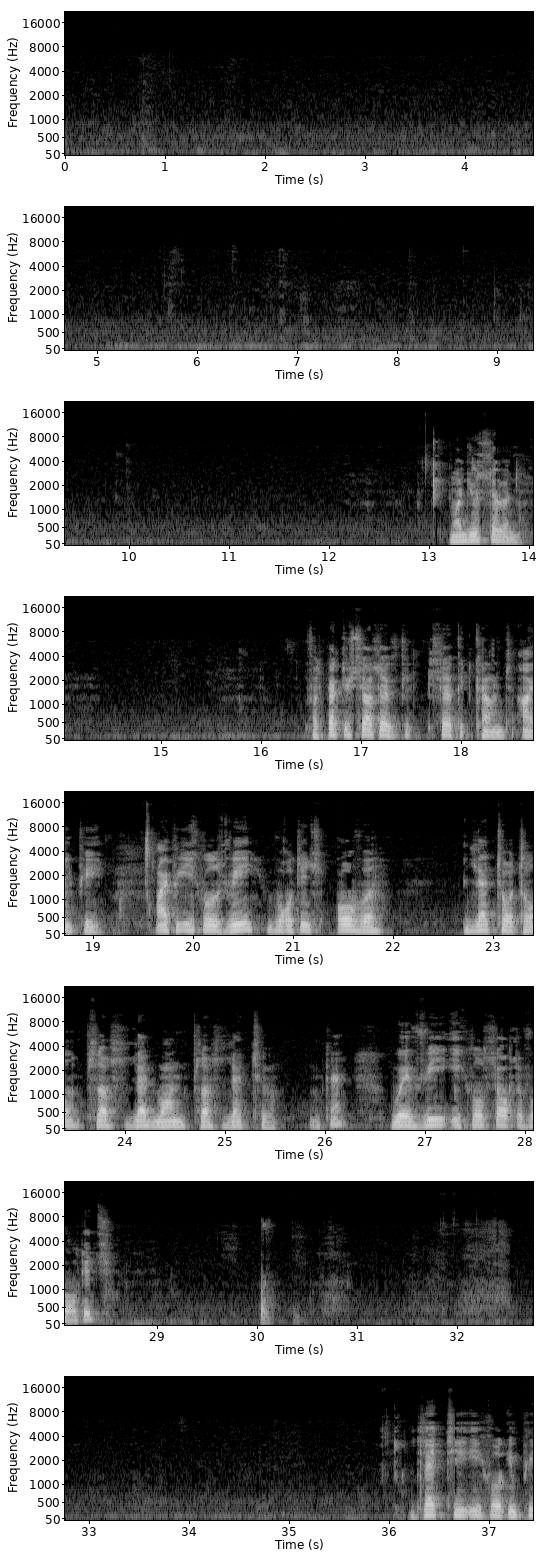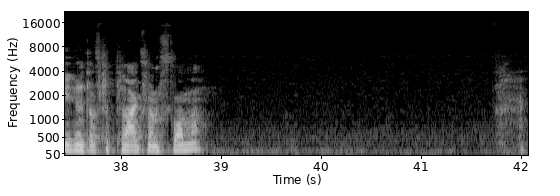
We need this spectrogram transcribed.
Module 7 Prospective short circuit current IP IP equals V voltage over Z total plus Z1 plus Z2 okay? Where V equals source of voltage ZT equal impedance of supply transformer.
